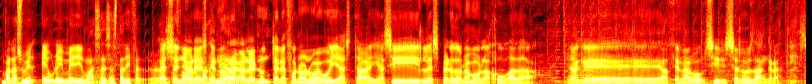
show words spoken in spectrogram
van a subir euro y medio más a esas tarifas. Pues, por favor, señores, que nos ya. regalen un teléfono nuevo y ya está, y así les perdonamos la jugada. Ya que hacen algo, si se los dan gratis.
